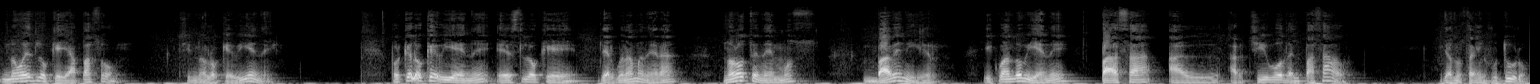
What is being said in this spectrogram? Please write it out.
no es lo que ya pasó, sino lo que viene. Porque lo que viene es lo que de alguna manera no lo tenemos, va a venir y cuando viene pasa al archivo del pasado. Ya no está en el futuro.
